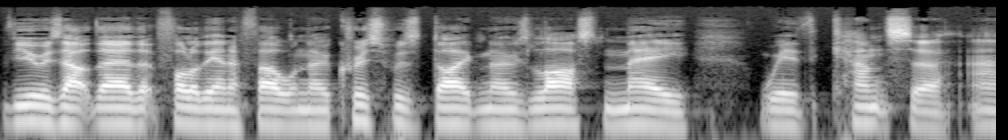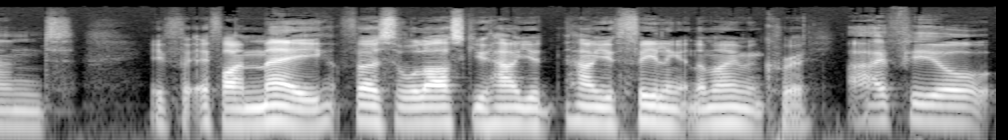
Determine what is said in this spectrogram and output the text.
viewers out there that follow the NFL will know Chris was diagnosed last May with cancer, and if if I may, first of all, ask you how you how you're feeling at the moment, Chris. I feel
